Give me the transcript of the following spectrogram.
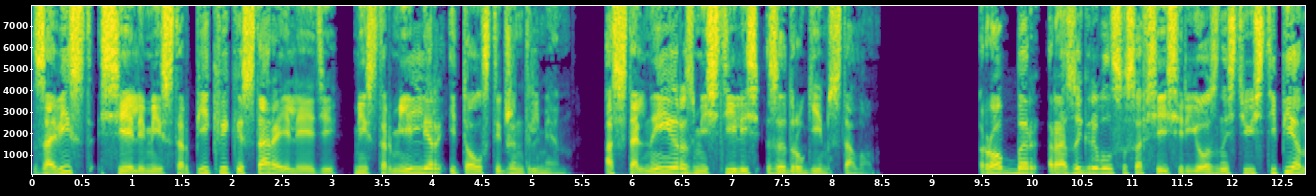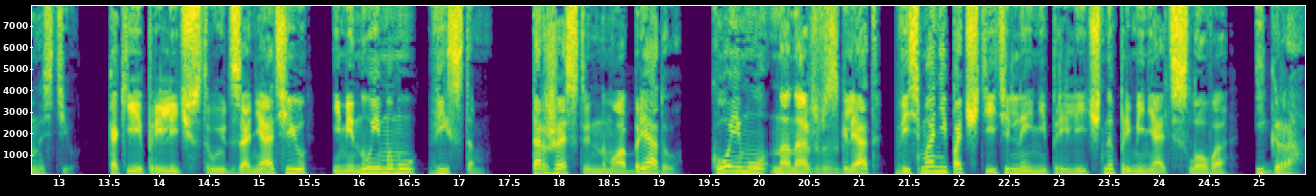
За вист сели мистер Пиквик и старая леди, мистер Миллер и толстый джентльмен. Остальные разместились за другим столом. Роббер разыгрывался со всей серьезностью и степенностью, какие приличествуют занятию, именуемому вистом, торжественному обряду, коему, на наш взгляд, весьма непочтительно и неприлично применять слово «игра».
